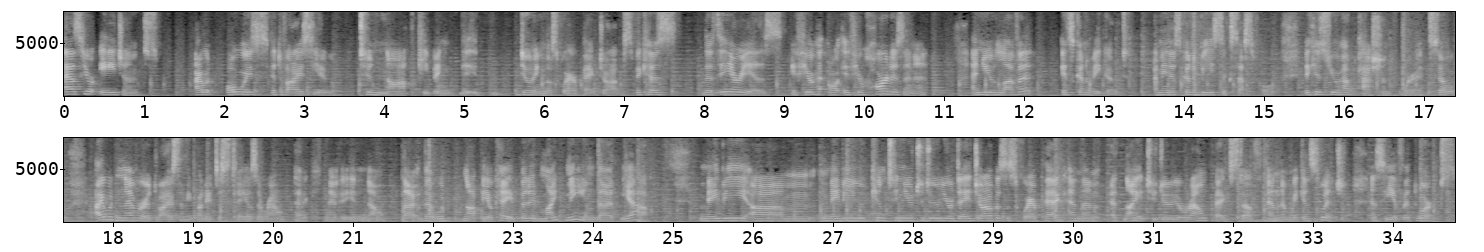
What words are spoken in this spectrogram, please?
as your agent, I would always advise you to not keeping eh, doing the square peg jobs because the theory is if your if your heart is in it and you love it, it's going to be good. I mean, it's going to be successful because you have passion for it. So I would never advise anybody to stay as a round peg. No, eh, that, that would not be okay. But it might mean that, yeah, maybe um, maybe you continue to do your day job as a square peg and then at night you do your round peg stuff and then we can switch and see if it works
